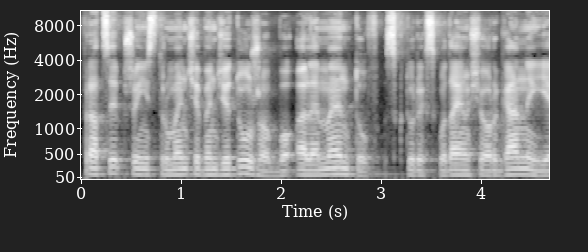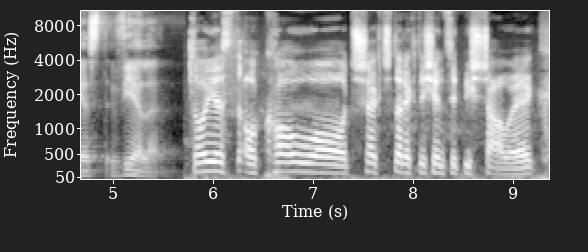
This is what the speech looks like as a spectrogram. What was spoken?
Pracy przy instrumencie będzie dużo, bo elementów, z których składają się organy, jest wiele. To jest około 3-4 tysięcy piszczałek.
